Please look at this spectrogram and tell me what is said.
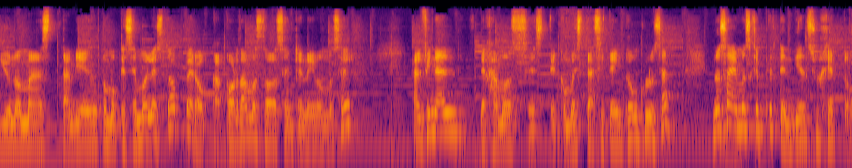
y uno más también como que se molestó, pero acordamos todos en que no íbamos a ir. Al final dejamos este, como esta cita inconclusa. No sabemos qué pretendía el sujeto,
